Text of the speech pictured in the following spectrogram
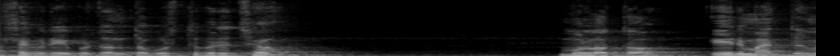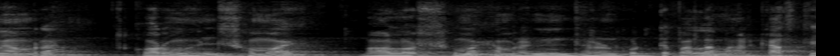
আশা করি এই পর্যন্ত বুঝতে পেরেছ। মূলত এর মাধ্যমে আমরা কর্মহীন সময় বা অলস সময় আমরা নির্ধারণ করতে পারলাম, আর কাজটি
